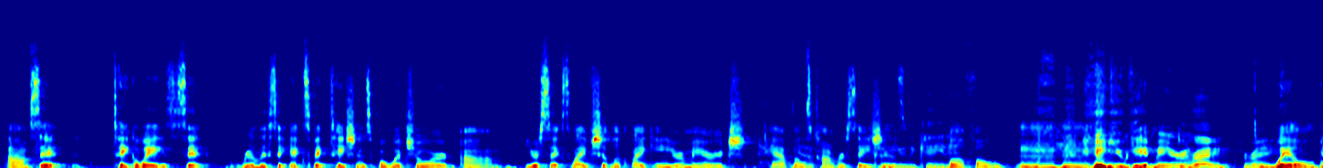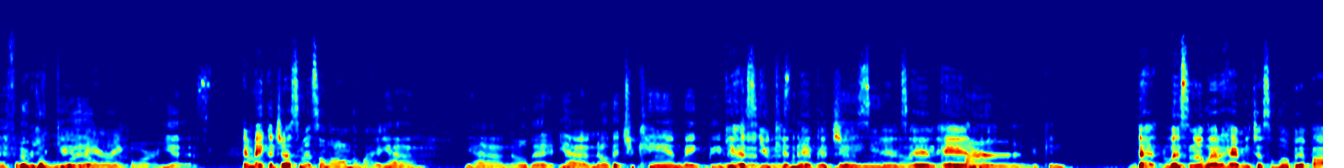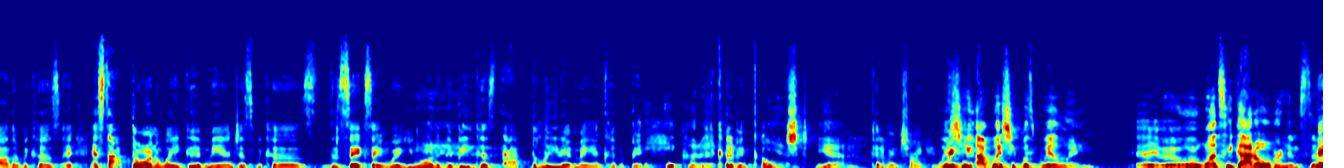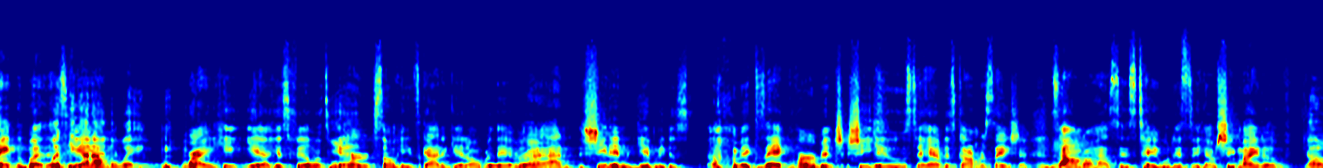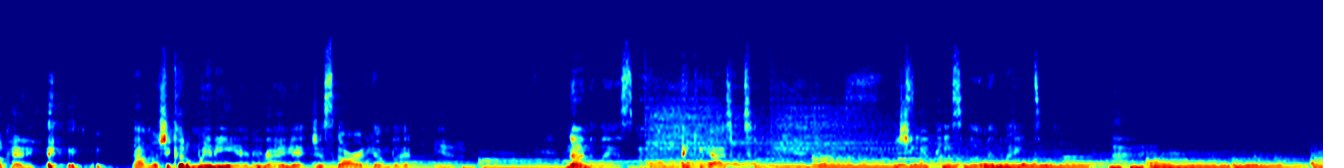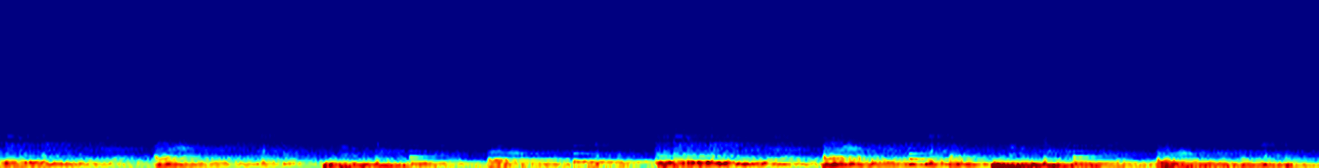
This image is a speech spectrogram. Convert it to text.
um, set takeaways, set realistic expectations for what your um, your sex life should look like in your marriage. Have those Yep. conversations before Mm-hmm. you get married. right, right. Well before you get Well married, before, yes. and make adjustments along the way. Yeah. Yeah, know that. Yeah, know that you can make the Yes, you can make Everything, adjustments, you and- you can and- learn. You can. That listener letter had me just a little bit bothered because and, and stop throwing away good men just because the sex ain't where you wanted to be because I believe that man could have been He could have. could have been coached Yeah. could have been trained Wish he. I wish he was willing, uh, or once he got over himself. Maybe, but once he got out the way. right he yeah his feelings were Yeah. hurt so he's got to get over that but Right. I, I she didn't give me this um, exact verbiage she used to have this conversation Mm-hmm. so I don't know how sis tabled this to him she might have okay. I don't know she could have went in and, Right. and that just scarred him but yeah. nonetheless, um, thank you guys for tuning in. Wishing you peace, love, and light.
